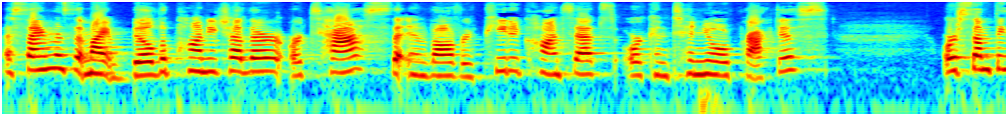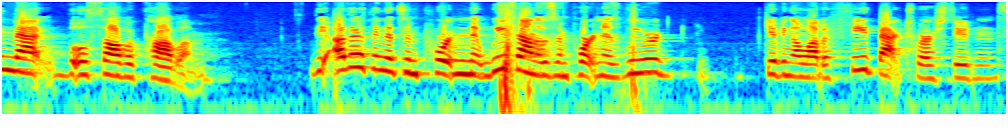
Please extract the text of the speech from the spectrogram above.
assignments that might build upon each other, or tasks that involve repeated concepts or continual practice, or something that will solve a problem. The other thing that's important that we found was important is we were giving a lot of feedback to our students,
